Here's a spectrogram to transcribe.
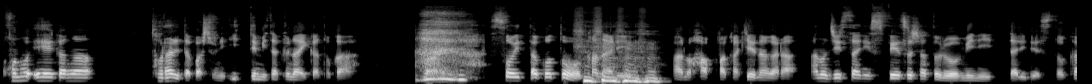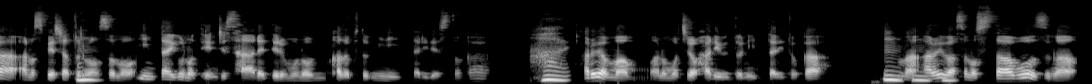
この映画が撮られた場所に行ってみたくないかとか、まあ、そういったことをかなり、あの、葉っぱかけながら、あの、実際にスペースシャトルを見に行ったりですとか、あの、スペースシャトルのその、引退後の展示されてるものを家族と見に行ったりですとか、はい。あるいは、まあ、あの、もちろんハリウッドに行ったりとか、まあ、あるいはそのスター・ウォーズが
